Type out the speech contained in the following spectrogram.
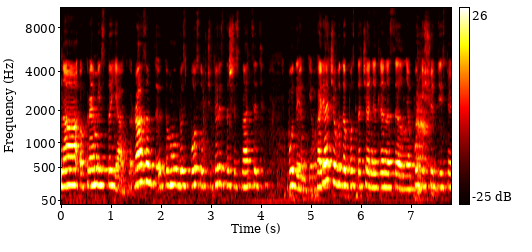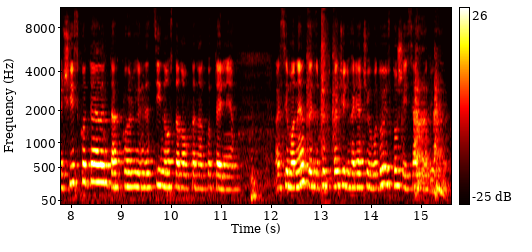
на окремий стояк. Разом тому без послуг 416 будинків. Гаряче водопостачання для населення поки що здійснюють 6 котелень та координаційна установка на котельні Симоненко і забезпечують гарячою водою 160 будинків.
